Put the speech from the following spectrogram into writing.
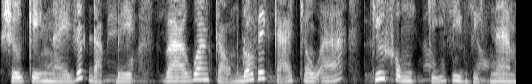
sự kiện này rất đặc biệt và quan trọng đối với cả châu Á, chứ không chỉ riêng Việt Nam.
